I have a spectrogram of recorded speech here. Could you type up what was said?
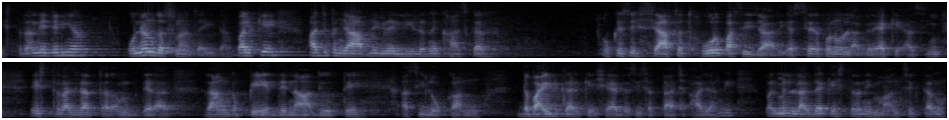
ਇਸ ਤਰ੍ਹਾਂ ਦੀਆਂ ਜਿਹੜੀਆਂ ਉਹਨਾਂ ਨੂੰ ਦੱਸਣਾ ਚਾਹੀਦਾ। ਬਲਕਿ ਅੱਜ ਪੰਜਾਬ ਦੇ ਜਿਹੜੇ ਲੀਡਰ ਨੇ ਖਾਸ ਕਰ ਉਹ ਕਿਸੇ ਸਿਆਸਤ ਹੋਰ ਪਾਸੇ ਜਾ ਰਹੀ ਹੈ, ਸਿਰਫ ਉਹਨੂੰ ਲੱਗ ਰਿਹਾ ਕਿ ਅਸੀਂ ਇਸ ਤਰ੍ਹਾਂ ਜਿਹੜਾ ਧਰਮ, ਜਿਹੜਾ ਰੰਗ ਭੇਦ ਦੇ ਨਾਂ ਦੇ ਉੱਤੇ ਅਸੀਂ ਲੋਕਾਂ ਨੂੰ ਡਿਵਾਈਡ ਕਰਕੇ ਸ਼ਾਇਦ ਅਸੀਂ ਸੱਤਾ 'ਚ ਆ ਜਾਾਂਗੇ ਪਰ ਮੈਨੂੰ ਲੱਗਦਾ ਕਿ ਇਸ ਤਰ੍ਹਾਂ ਦੀ ਮਾਨਸਿਕਤਾ ਨੂੰ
